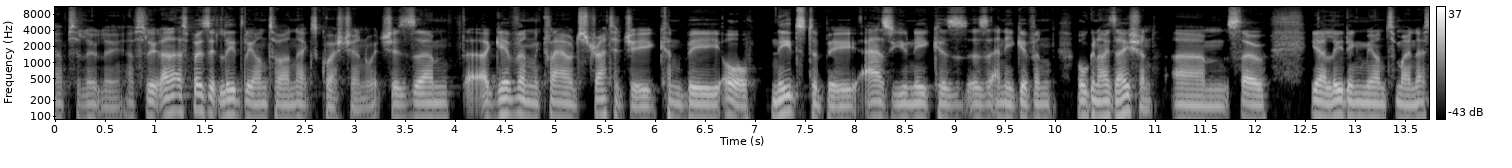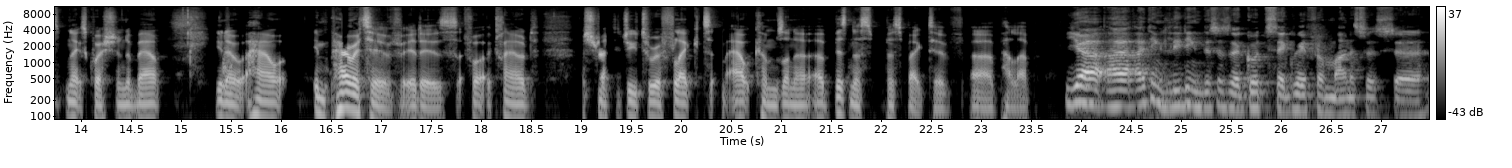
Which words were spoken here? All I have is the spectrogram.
Absolutely, absolutely. And I suppose it leads me on to our next question, which is um, a given cloud strategy can be or needs to be as unique as, as any given organization. Um, so, yeah, leading me on to my next, next question about, you know, how imperative it is for a cloud strategy to reflect outcomes on a, a business perspective, uh, Pallab. Yeah, I, I, think leading this is a good segue from Manas's uh,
